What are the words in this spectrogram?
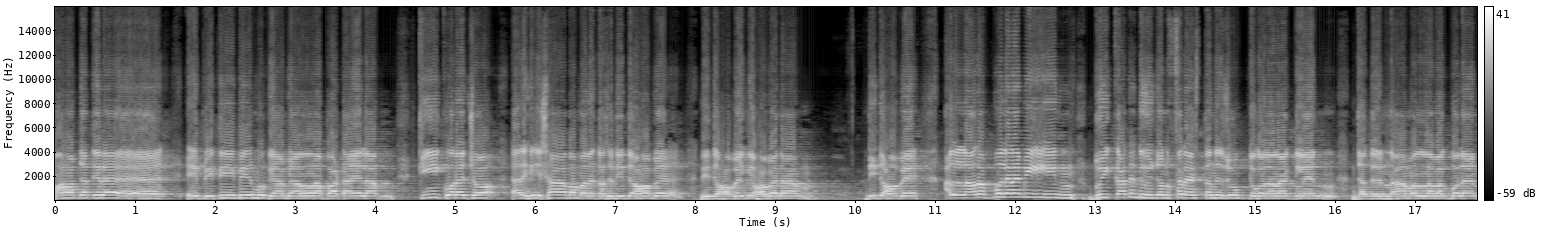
মানব জাতির এই পৃথিবীর মুখে আমি আল্লাহ পাঠাইলাম। কি করেছ? এর হিসাব আমার কাছে দিতে হবে। দিতে হবে কি হবে না? দিতে হবে। আল্লাহ রাব্বুল আলামিন দুই কাঁধে দুইজন ফেরেশতা নিযুক্ত করে রাখলেন, যাদের নাম আল্লাহ পাক বলেন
